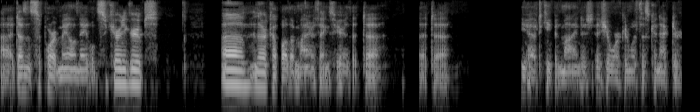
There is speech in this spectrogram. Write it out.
Uh, it doesn't support mail-enabled security groups, um, and there are a couple other minor things here that uh, that uh, you have to keep in mind as, as you're working with this connector.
